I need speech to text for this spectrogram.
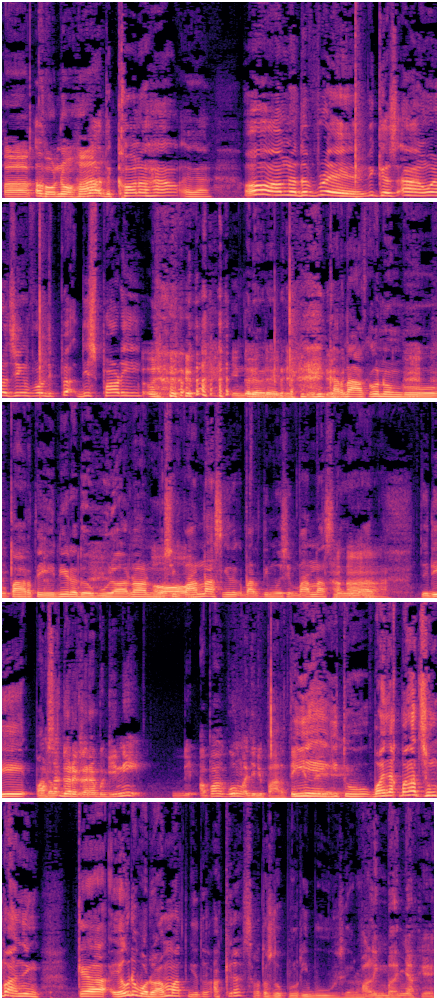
uh, of- Konoha. about the Konoha ya kan? Oh I'm not afraid because I'm watching for the, this party Indo, Udah, Indo, udah, Indo. Karena aku nunggu party ini udah dua bulanan, musim Oh. panas gitu, party musim panas gitu kan. Jadi pada Masa gara-gara begini di- apa gue nggak jadi party iya ya? gitu, banyak banget sumpah anjing. Kayak ya udah bodo amat gitu. Akhirnya 120 ribu sekarang. Paling banyak ya.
